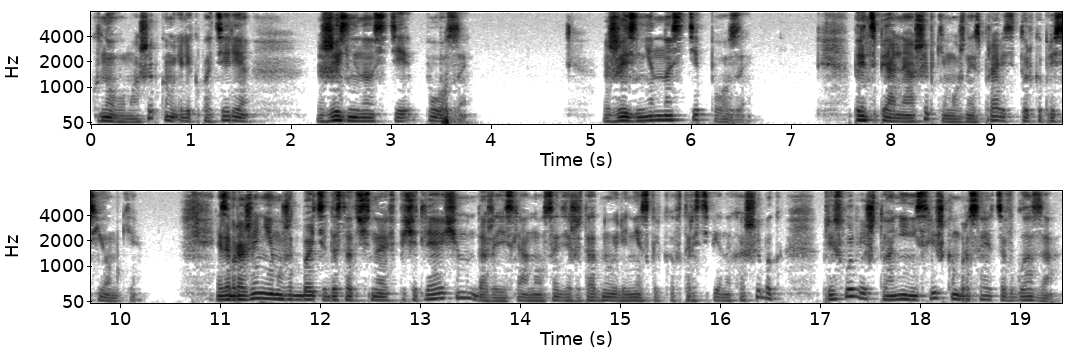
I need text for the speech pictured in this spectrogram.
к новым ошибкам или к потере жизненности позы. Жизненности позы. Принципиальные ошибки можно исправить только при съемке. Изображение может быть достаточно впечатляющим, даже если оно содержит одну или несколько второстепенных ошибок, при условии, что они не слишком бросаются в глаза.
